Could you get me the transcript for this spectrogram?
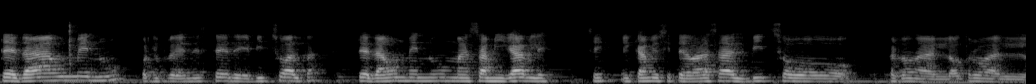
te da un menú, por ejemplo, en este de Bitso Alpha, te da un menú más amigable, ¿sí? En cambio, si te vas al Bitso, perdón, al otro, al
